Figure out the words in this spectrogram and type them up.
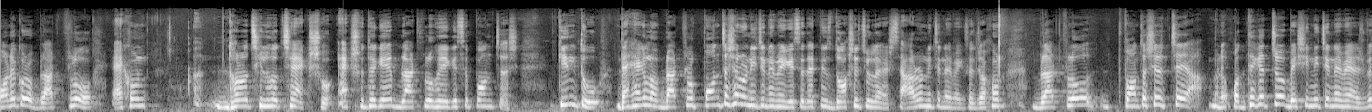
মনে করো ব্লাড ফ্লো এখন ধরো ছিল হচ্ছে একশো। একশো থেকে ব্লাড ফ্লো হয়ে গেছে পঞ্চাশ। কিন্তু দেখা গেল ব্লাড ফ্লো পঞ্চাশেরও নিচে নেমে গেছে দ্যাট মিনস দশে চলে আসছে, আরও নিচে নেমে গেছে। যখন ব্লাড ফ্লো পঞ্চাশের চেয়ে মানে অর্ধেকের চেয়েও বেশি নিচে নেমে আসবে,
